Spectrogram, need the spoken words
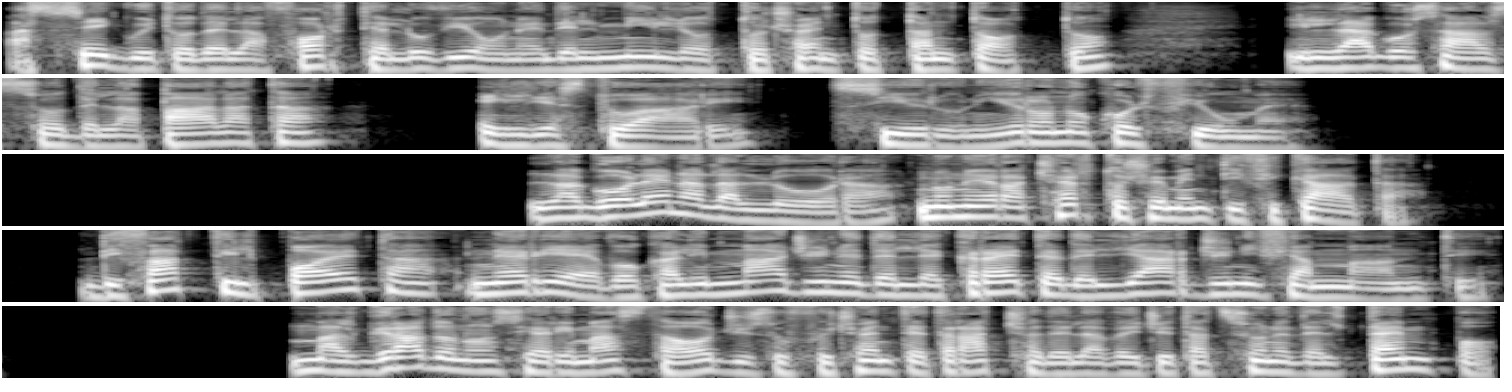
a seguito della forte alluvione del 1888, il lago salso della Palata e gli estuari si riunirono col fiume. La golena d'allora non era certo cementificata. Difatti il poeta ne rievoca l'immagine delle crete degli argini fiammanti. Malgrado non sia rimasta oggi sufficiente traccia della vegetazione del tempo,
